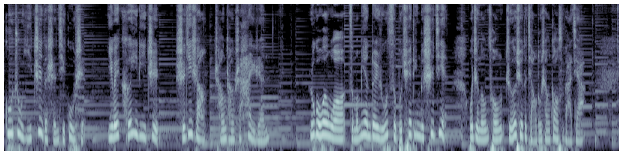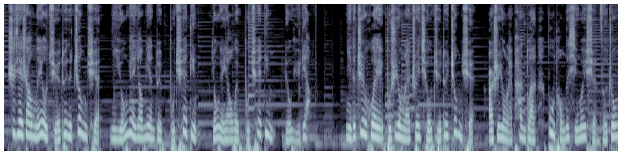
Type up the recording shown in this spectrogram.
孤注一掷的神奇故事，以为可以励志，实际上常常是害人。如果问我怎么面对如此不确定的世界，我只能从哲学的角度上告诉大家。世界上没有绝对的正确，你永远要面对不确定，永远要为不确定留余量。你的智慧不是用来追求绝对正确，而是用来判断不同的行为选择中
